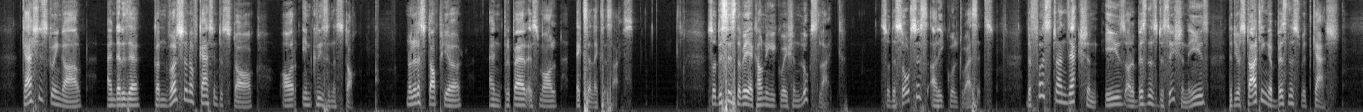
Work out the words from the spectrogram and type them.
cash is going out and there is a conversion of cash into stock or increase in stock. Now let us stop here and prepare a small Excel exercise. So this is the way accounting equation looks like. So the sources are equal to assets. The first transaction is or a business decision is that you're starting a business with cash.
